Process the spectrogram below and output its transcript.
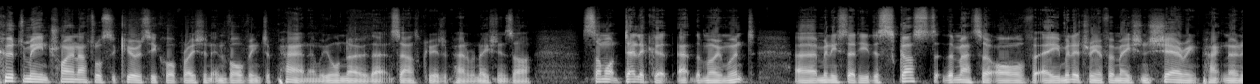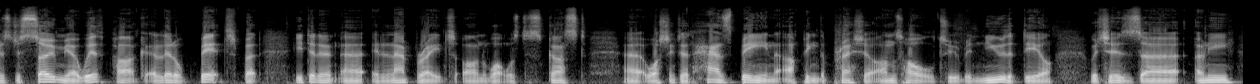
could mean trilateral security cooperation involving Japan, and we all know that South Korea Japan relations are somewhat delicate at the moment. Uh, Milley said he discussed the matter of a military information sharing pact known as GSOMIA with Park a little bit, but he didn't uh, elaborate on what was discussed. Uh, Washington has been upping the pressure on Seoul to renew the deal, which is uh, only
